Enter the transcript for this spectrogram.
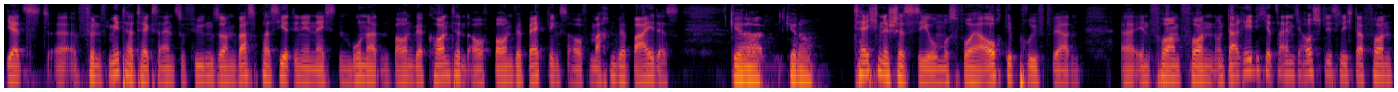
jetzt äh, fünf Metatext einzufügen, sondern was passiert in den nächsten Monaten? Bauen wir Content auf? Bauen wir Backlinks auf? Machen wir beides? Genau, äh, genau technisches SEO muss vorher auch geprüft werden, äh, in Form von, und da rede ich jetzt eigentlich ausschließlich davon,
